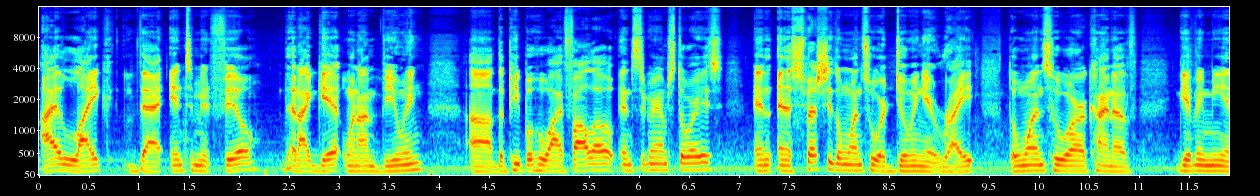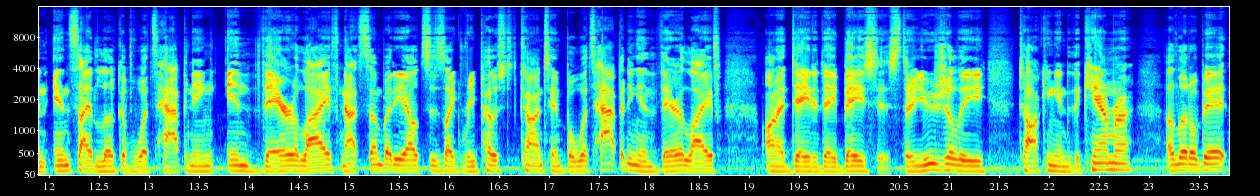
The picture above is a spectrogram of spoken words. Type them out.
I like that intimate feel that I get when I'm viewing uh, the people who I follow Instagram stories, and, and especially the ones who are doing it right, the ones who are kind of giving me an inside look of what's happening in their life, not somebody else's like reposted content, but what's happening in their life on a day to day basis. They're usually talking into the camera a little bit,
